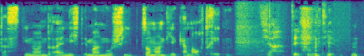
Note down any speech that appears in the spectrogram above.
dass die 9.3 nicht immer nur schiebt, sondern die kann auch treten. Ja, definitiv.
